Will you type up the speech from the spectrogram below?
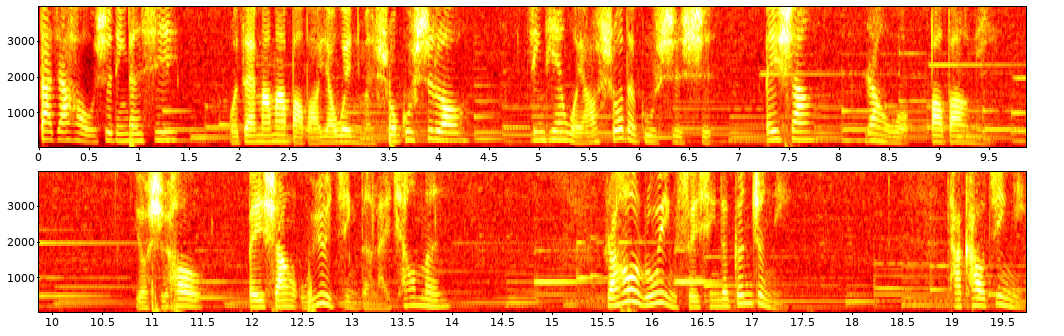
大家好，我是林晨曦，我在妈妈宝宝要为你们说故事喽。今天我要说的故事是：悲伤，让我抱抱你。有时候，悲伤无预警的来敲门，然后如影随形的跟着你。它靠近你，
